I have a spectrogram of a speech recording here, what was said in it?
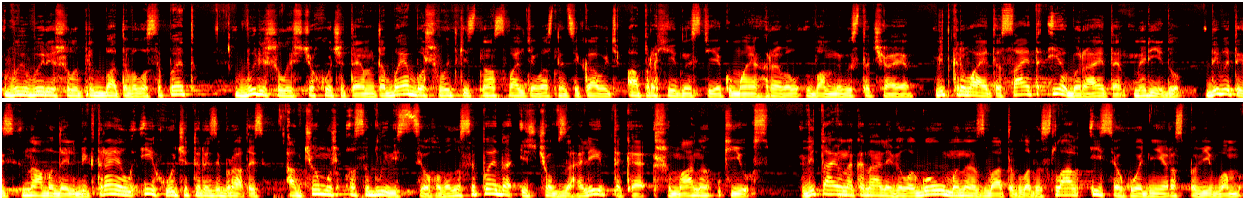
ви вирішили придбати велосипед. Вирішили, що хочете МТБ, бо швидкість на асфальті вас не цікавить, а прохідності, яку має гревел, вам не вистачає. Відкриваєте сайт і обираєте Меріду. Дивитесь на модель Big Trail і хочете розібратись, а в чому ж особливість цього велосипеда і що взагалі таке Shimano Qs. Вітаю на каналі VeloGo, Мене звати Владислав, і сьогодні я розповів вам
